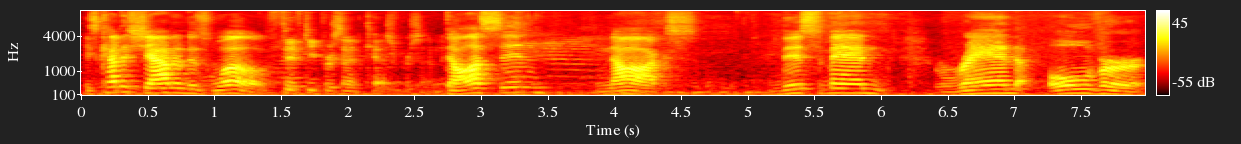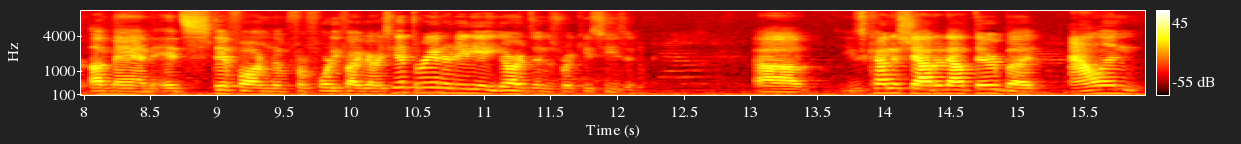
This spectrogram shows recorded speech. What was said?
He's kind of shadowed as well. 50% catch percentage. Dawson Knox. This man ran over a man and stiff armed him for 45 yards. He had 388 yards in his rookie season. Uh, he's kind of shouted out there, but Allen,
